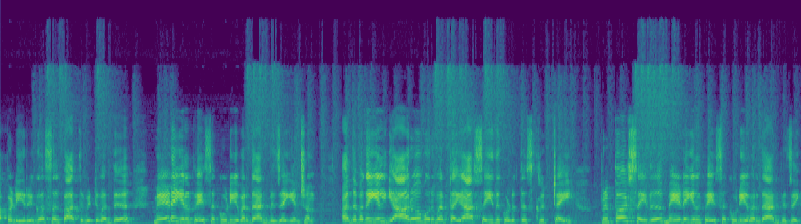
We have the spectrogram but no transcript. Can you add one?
அப்படி ரிகர்சல் பார்த்துவிட்டு வந்து மேடையில் பேசக்கூடியவர்தான் விஜய் என்றும் அந்த வகையில் யாரோ ஒருவர் தயார் செய்து கொடுத்த ஸ்கிரிப்டை ப்ரிப்பேர் செய்து மேடையில் பேசக்கூடியவர்தான் விஜய்.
